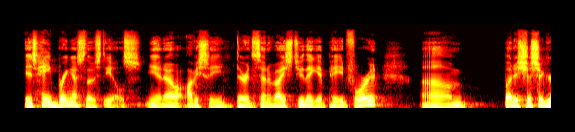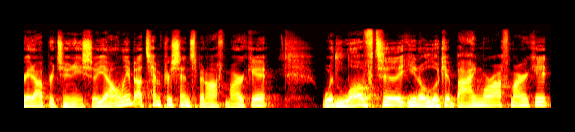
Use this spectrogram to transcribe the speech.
is hey, bring us those deals. You know, obviously they're incentivized too; they get paid for it. Um, but it's just a great opportunity. So yeah, only about ten percent's been off market. Would love to, you know, look at buying more off market,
